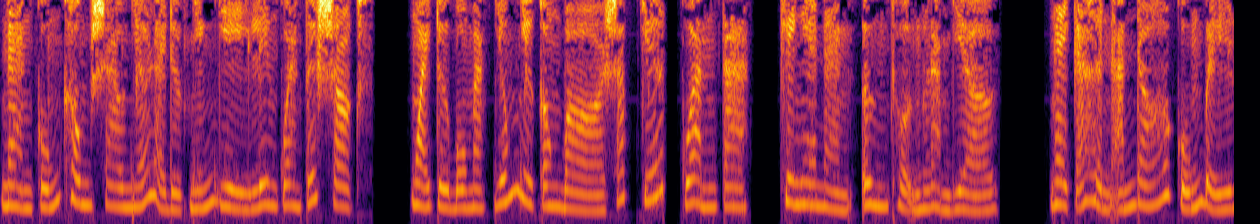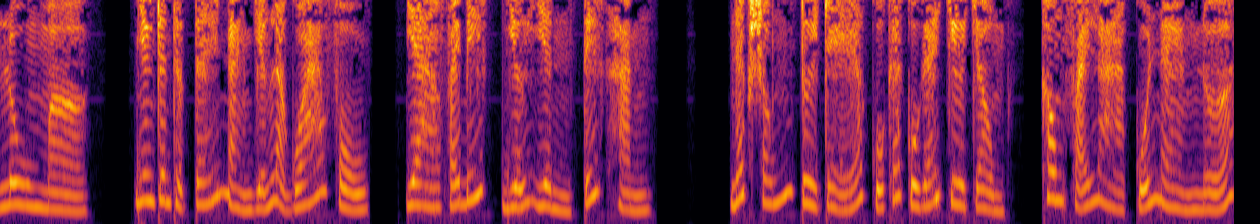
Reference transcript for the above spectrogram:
nàng cũng không sao nhớ lại được những gì liên quan tới Sharks, ngoại trừ bộ mặt giống như con bò sắp chết của anh ta, khi nghe nàng ưng thuận làm vợ. Ngay cả hình ảnh đó cũng bị lu mờ. Nhưng trên thực tế nàng vẫn là quá phụ và phải biết giữ gìn tiết hạnh. Nếp sống tươi trẻ của các cô gái chưa chồng không phải là của nàng nữa.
